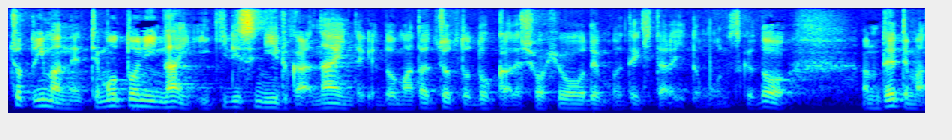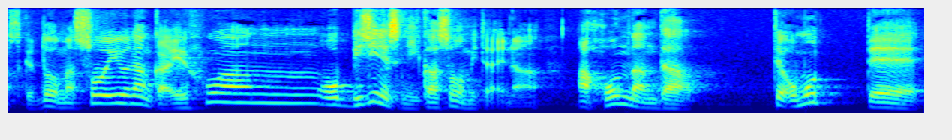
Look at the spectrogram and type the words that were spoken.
ちょっと今ね手元にないイギリスにいるからないんだけどまたちょっとどっかで書評でもできたらいいと思うんですけどあの出てますけど、まあ、そういうなんか F1 をビジネスに生かそうみたいなあ本なんだって思って、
